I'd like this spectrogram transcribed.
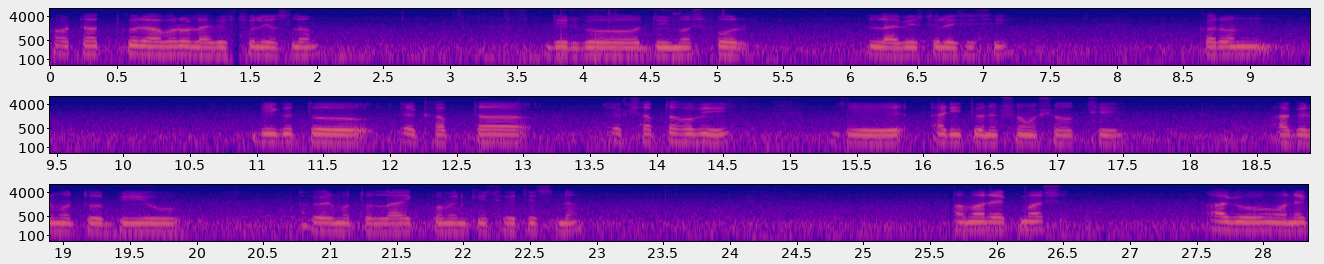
হঠাৎ করে আবারও লাইভে চলে আসলাম। দীর্ঘ দুই মাস পর লাইভে চলে এসেছি। কারণ বিগত এক সপ্তাহ এক সপ্তাহ হবে যে আইডিতে অনেক সমস্যা হচ্ছে। আগের মতো ভিউ আগের মতো লাইক কমেন্ট কিছু হইতেছে না। আমার এক মাস আগেও অনেক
